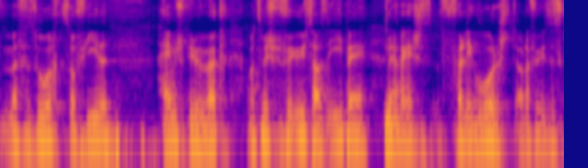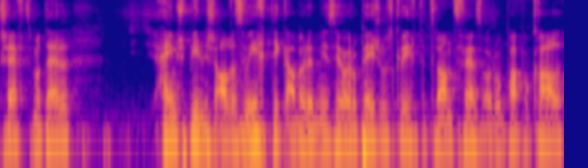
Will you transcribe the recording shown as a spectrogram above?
man versucht so viel Heimspiel wie möglich. Aber zum Beispiel für uns als IB Ja. ist es völlig wurscht. Oder für unser Geschäftsmodell, Heimspiel ist alles wichtig, aber wir sind europäisch ausgerichtet, Transfers, Europapokal.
